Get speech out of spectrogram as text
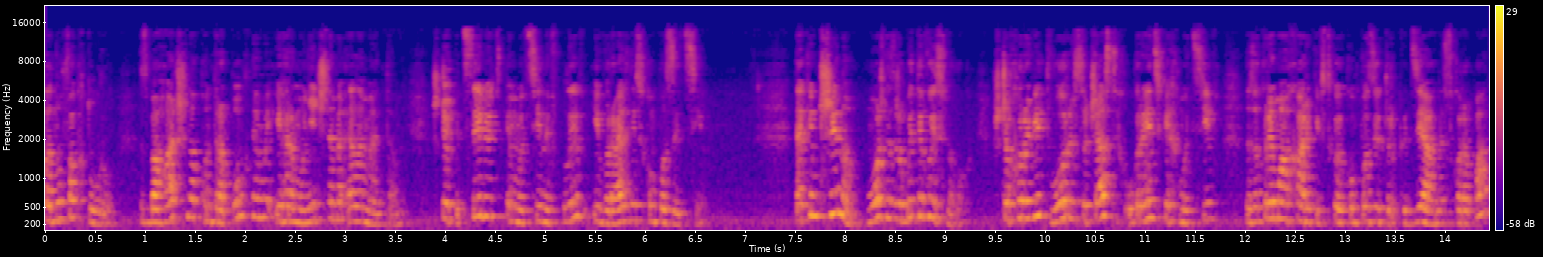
складну фактуру, збагачену контрапунктними і гармонічними елементами, що підсилюють емоційний вплив і виразність композиції. Таким чином можна зробити висновок, що хорові твори сучасних українських митців, зокрема харківської композиторки Діани Скоропад,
